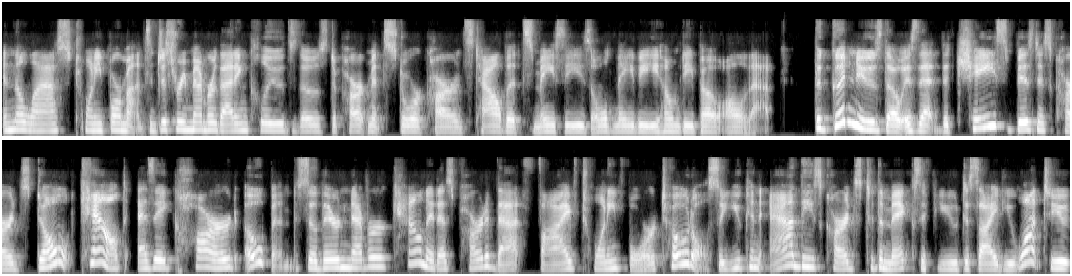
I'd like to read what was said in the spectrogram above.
in the last 24 months. And just remember that includes those department store cards, Talbots, Macy's, Old Navy, Home Depot, all of that. The good news, though, is that the Chase business cards don't count as a card opened. So they're never counted as part of that 524 total. So you can add these cards to the mix if you decide you want to,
